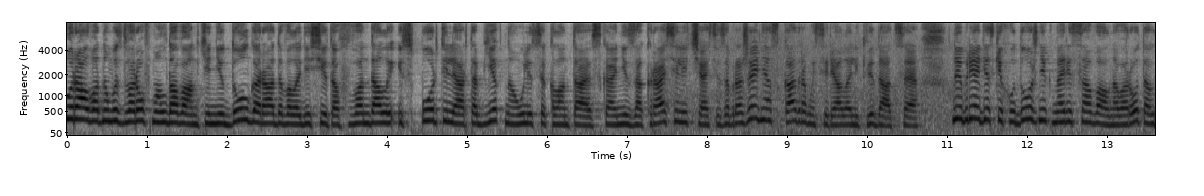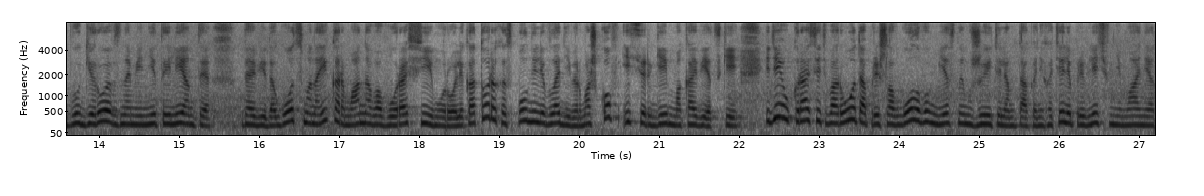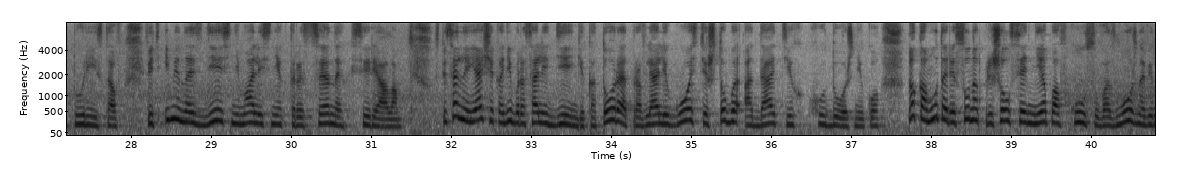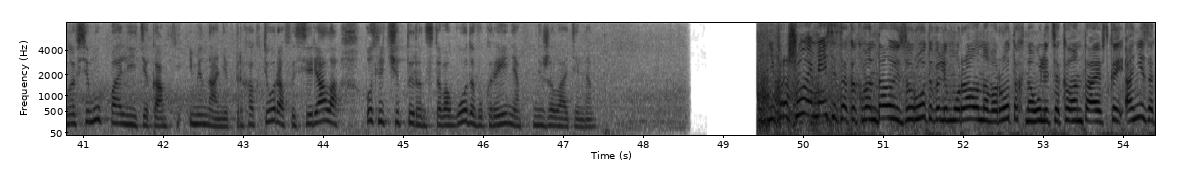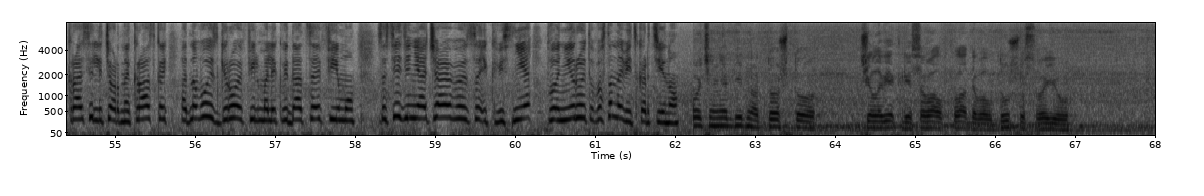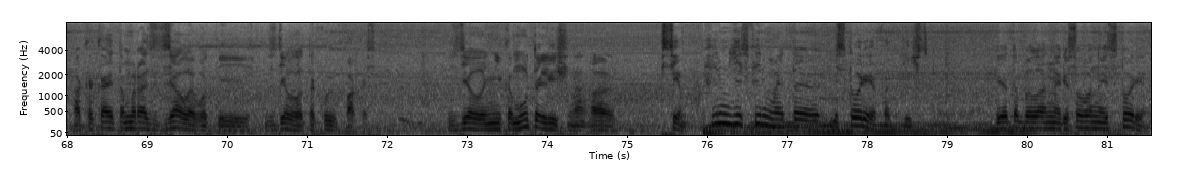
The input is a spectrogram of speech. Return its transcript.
Мурал в одном из дворов Молдаванки недолго радовал одесситов. Вандалы испортили арт-объект на улице Калантаевская. Они закрасили часть изображения с кадром из сериала «Ликвидация». В ноябре одесский художник нарисовал на воротах двух героев знаменитой ленты – Давида Гоцмана и карманного вора Фиму, роли которых исполнили Владимир Машков и Сергей Маковецкий. Идея украсить ворота пришла в голову местным жителям. Так они хотели привлечь внимание туристов. Ведь именно здесь снимались некоторые сцены сериала. В специальный ящик они бросали деньги, которые отправляли гости, чтобы отдать их художнику. Но кому-то рисунок пришелся не по вкусу. Возможно, виной всему политика. Имена некоторых актеров из сериала после 2014 года в Украине нежелательны. Прошло и месяца, как вандалы изуродовали мурал на воротах на улице Калантаевской. Они закрасили черной краской одного из героев фильма «Ликвидация Фиму». Соседи не отчаиваются и к весне планируют восстановить картину. Очень обидно то, что человек рисовал, вкладывал душу свою, а какая-то мразь взяла вот и сделала такую пакость. Сделала не кому-то лично, а всем. Фильм есть фильм, это история фактически. И это была нарисованная история.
